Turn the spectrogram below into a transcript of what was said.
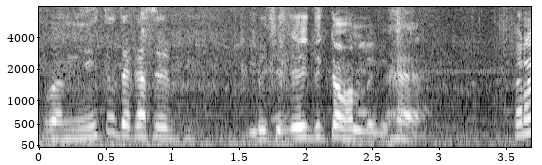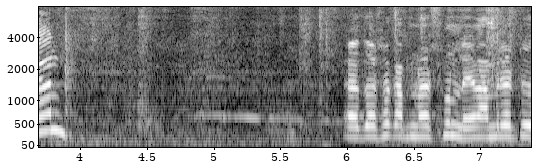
কোরআন নিয়েই তো দেখা যাচ্ছে বেশি এই দিকটা ভালো লেগেছে। হ্যাঁ। কারণ দর্শক আপনারা শুনলেন আমরা একটু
